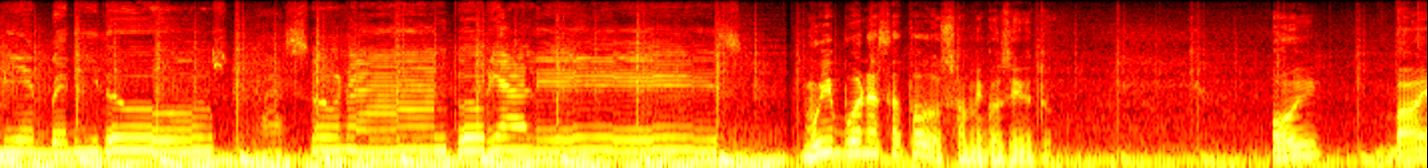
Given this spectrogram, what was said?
Bienvenidos a Zona Tutoriales. Muy buenas a todos amigos de YouTube. Hoy voy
